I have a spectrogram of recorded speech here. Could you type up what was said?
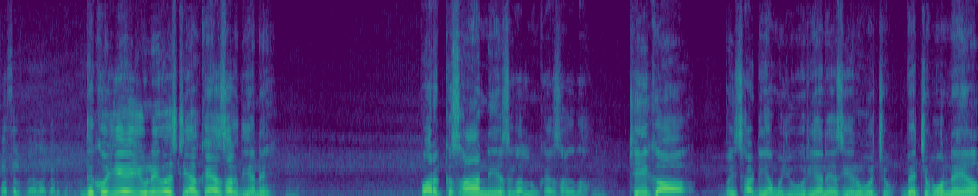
ਫਸਲ ਪੈਦਾ ਕਰਦੇ ਹਾਂ? ਦੇਖੋ ਜੀ ਇਹ ਯੂਨੀਵਰਸਿਟੀਆਂ ਕਹਿ ਸਕਦੀਆਂ ਨੇ ਪਰ ਕਿਸਾਨ ਨਹੀਂ ਇਸ ਗੱਲ ਨੂੰ ਕਹਿ ਸਕਦਾ। ਠੀਕ ਆ ਬਈ ਸਾਡੀਆਂ ਮਜਬੂਰੀਆਂ ਨੇ ਅਸੀਂ ਇਹਨੂੰ ਵਿੱਚ ਵਿੱਚ ਵਾਹੁੰਦੇ ਆ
